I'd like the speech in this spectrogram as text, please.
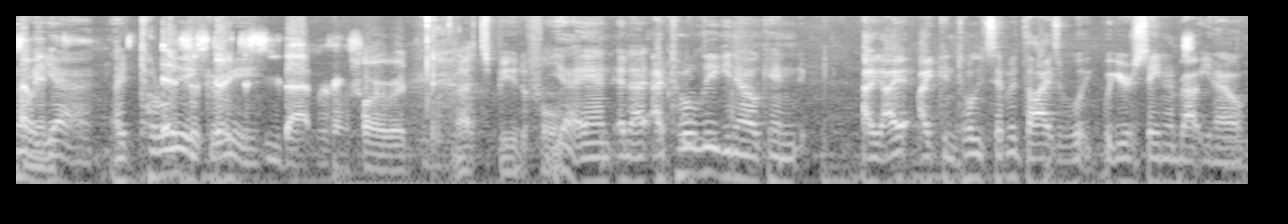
oh, I mean, yeah, I totally it's just agree. great to see that moving forward. That's beautiful. Yeah, and, and I, I totally, you know, can I, I, I, can totally sympathize with what you're saying about, you know,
